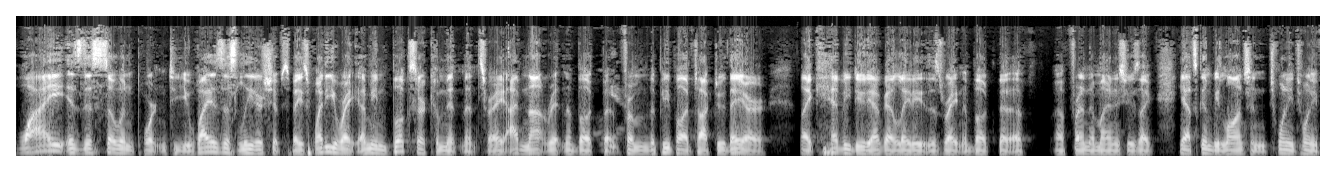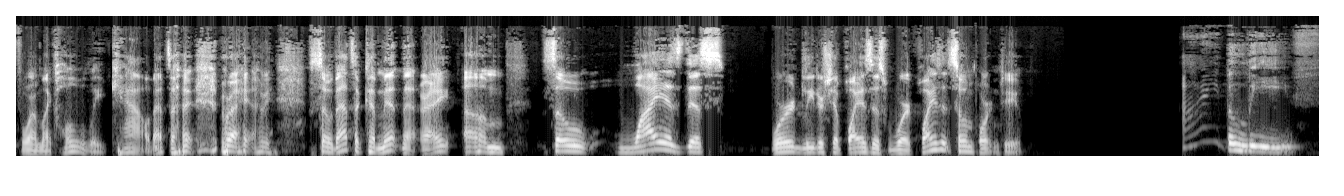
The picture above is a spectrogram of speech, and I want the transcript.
why is this so important to you? Why is this leadership space? Why do you write? I mean, books are commitments, right? I've not written a book, but yeah. from the people I've talked to, they are like heavy duty. I've got a lady that's writing a book that a, a friend of mine, and she was like, yeah, it's going to be launched in 2024. I'm like, holy cow. That's a, right. I mean, so that's a commitment, right? Um, so why is this word leadership? Why is this work? Why is it so important to you? I believe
